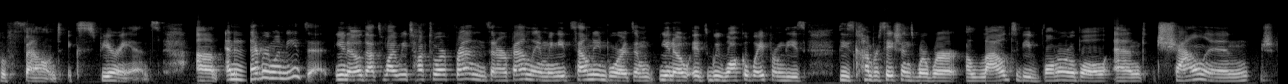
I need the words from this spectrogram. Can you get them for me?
profound experience um, and everyone needs it. You know that's why we talk to our friends and our family and we need sounding boards and you know it, we walk away from these these conversations where we're allowed to be vulnerable and challenge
